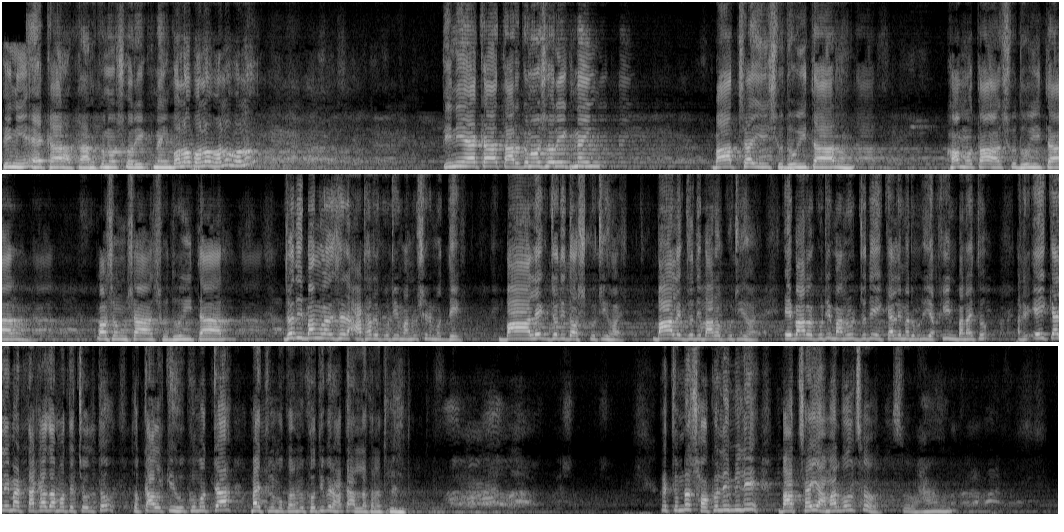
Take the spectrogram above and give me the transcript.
তিনি একা, তার কোনো শরিক নেই। বলো বলো বলো বলো। তিনি একা, তার কোনো শরিক নেই। বাদশাহী শুধুই তার, ক্ষমতা শুধুই তার, প্রশংসা শুধুই তার। যদি বাংলাদেশের আঠারো কোটি মানুষের মধ্যে বালেক যদি দশ কোটি হয়, বালেক যদি বারো কোটি হয়, এই বারো কোটি মানুষ যদি এই কালিমার উপর ইয়কিন বানাইতো আর এই কালিমার টাকা জামতে চলতো, তো কালকে হুকুমতটা বাইতুল মোকরমের খতিবের হাতে আল্লাহ তালা তুলে দিত? তোমরা সকলে মিলে বাদশাহী আমার বলছো?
